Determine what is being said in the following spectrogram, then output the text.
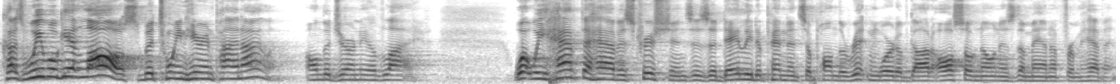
Because we will get lost between here and Pine Island on the journey of life. What we have to have as Christians is a daily dependence upon the written word of God, also known as the manna from heaven.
